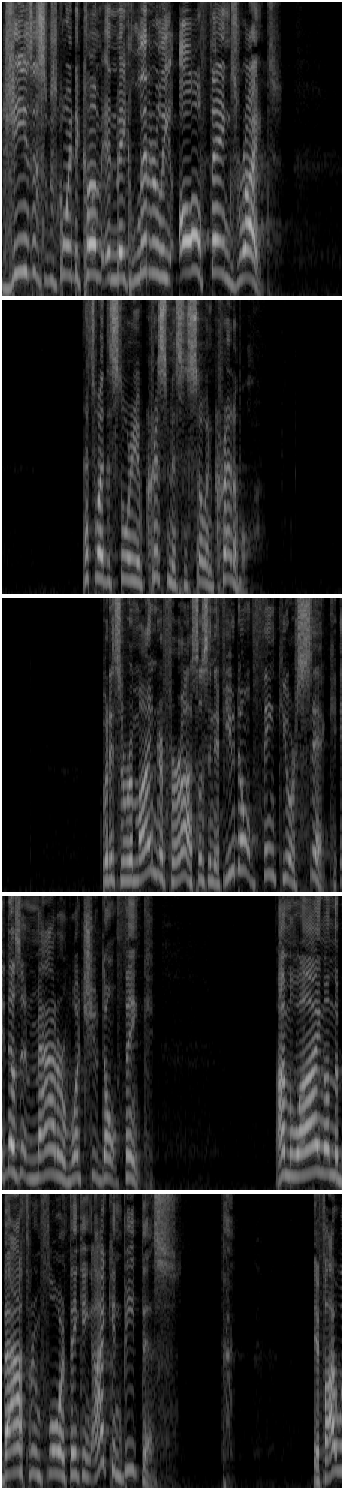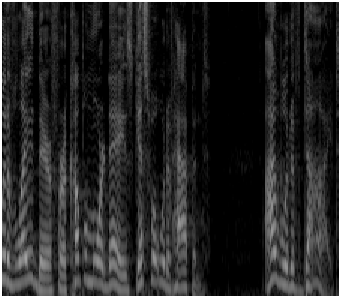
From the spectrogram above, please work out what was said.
Jesus is going to come and make literally all things right. That's why the story of Christmas is so incredible. But it's a reminder for us listen, if you don't think you're sick, it doesn't matter what you don't think. I'm lying on the bathroom floor thinking, I can beat this. if I would have laid there for a couple more days, guess what would have happened? I would have died.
